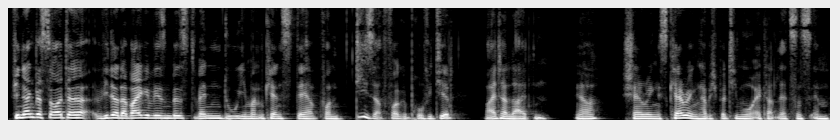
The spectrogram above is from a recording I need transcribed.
Vielen Dank, dass du heute wieder dabei gewesen bist. Wenn du jemanden kennst, der von dieser Folge profitiert, weiterleiten. Ja, Sharing is Caring habe ich bei Timo Eckert letztens im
